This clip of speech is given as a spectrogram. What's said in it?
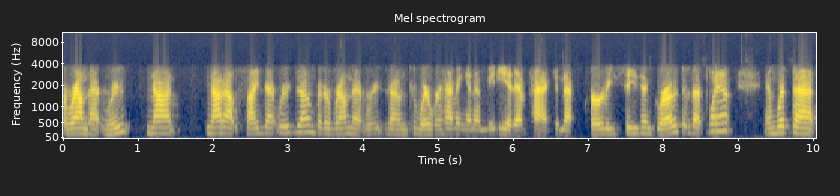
around that root, not not outside that root zone, but around that root zone to where we're having an immediate impact in that early season growth of that plant. And with that,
